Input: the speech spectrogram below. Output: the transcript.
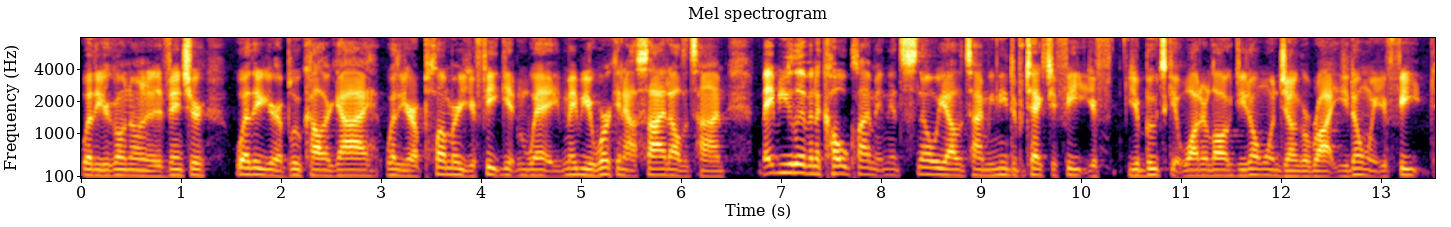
whether you're going on an adventure, whether you're a blue collar guy, whether you're a plumber, your feet getting wet, maybe you're working outside all the time, maybe you live in a cold climate and it's snowy all the time. You need to protect your feet. Your your boots get waterlogged. You don't want jungle rot. You don't want your feet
